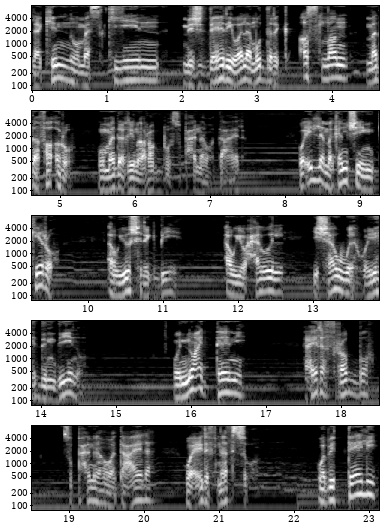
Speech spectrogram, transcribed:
لكنه مسكين مش داري ولا مدرك أصلا مدى فقره ومدى غنى ربه سبحانه وتعالى. وإلا ما كانش ينكره أو يشرك بيه أو يحاول يشوه ويهدم دينه. والنوع التاني عرف ربه سبحانه وتعالى وعرف نفسه. وبالتالي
